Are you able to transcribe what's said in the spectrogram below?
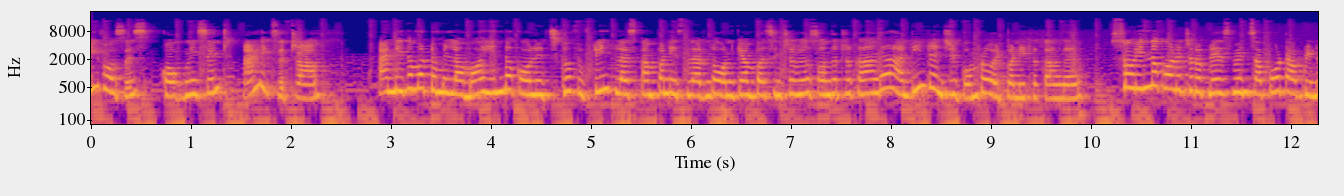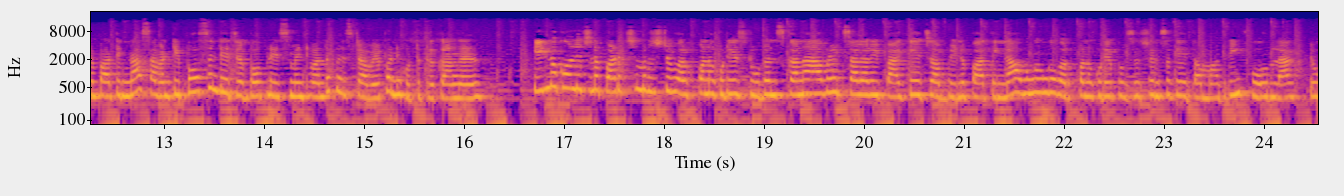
Infosys Cognizant and etcetera and இது மட்டும் இல்லாம இந்த காலேஜ்க்கு 15 பிளஸ் கம்பெனிஸ்ல இருந்து ஒன் கேம்பஸ் இன்டர்வியூஸ் வந்துட்டு இருக்காங்க அண்ட் இன்டர்ன்ஷிப்பும் ப்ரொவைட் பண்ணிட்டு இருக்காங்க. ஸோ இந்த காலேஜோட பிளேஸ்மெண்ட் சப்போர்ட் அப்படின்னு பார்த்தீங்கன்னா செவன்டி பர்சன்டேஜ் அப்போ பிளேஸ்மெண்ட் வந்து பெஸ்ட்டாகவே பண்ணி கொடுத்துட்டு இன்னும் இந்த காலேஜில் படித்து முடிச்சுட்டு ஒர்க் பண்ணக்கூடிய ஸ்டூடெண்ட்ஸ்க்கான ஆவரேஜ் சேலரி பேக்கேஜ் அப்படின்னு பார்த்தீங்கன்னா அவங்கவுங்க ஒர்க் பண்ணக்கூடிய பொசிஷன்ஸுக்கு ஏற்ற மாதிரி four lakh to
